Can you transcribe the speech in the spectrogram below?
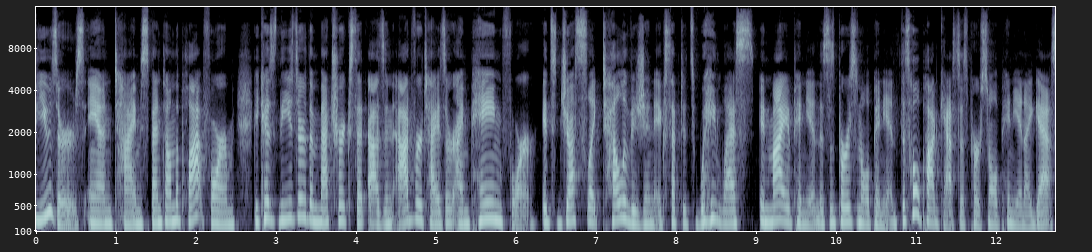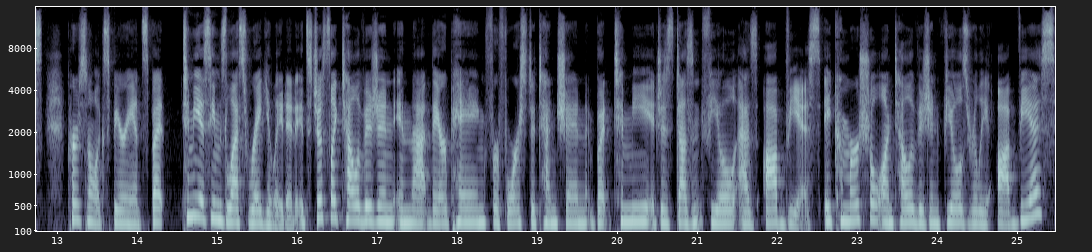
users and time spent on the platform because these are the metrics that as an advertiser I'm paying for. It's just like television except it's way less in my opinion. This is personal opinion. This whole podcast is personal opinion, I guess. Personal experience, but to me, it seems less regulated. It's just like television in that they're paying for forced attention, but to me, it just doesn't feel as obvious. A commercial on television feels really obvious.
